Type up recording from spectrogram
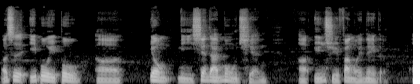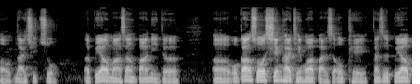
而是一步一步，呃，用你现在目前呃允许范围内的。哦，来去做，呃，不要马上把你的，呃，我刚刚说掀开天花板是 OK，但是不要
